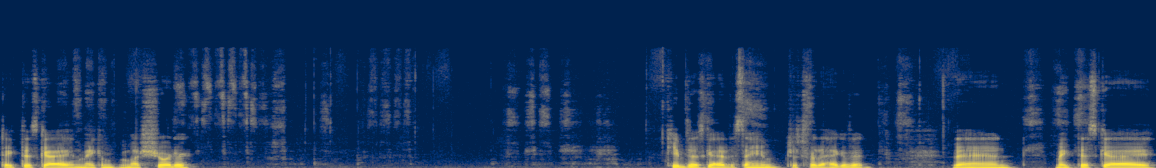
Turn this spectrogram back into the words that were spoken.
Take this guy and make him much shorter. Keep this guy the same, just for the heck of it. Then make this guy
